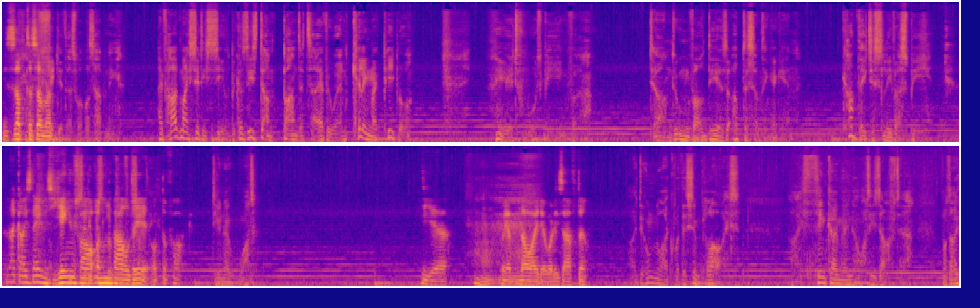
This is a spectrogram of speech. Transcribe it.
He's up to some... I figured that's what was happening. I've had my city sealed because these damn bandits are everywhere and killing my people. It would be Ingvar. Damned Unvaldir's up to something again. Can't they just leave us be? That guy's name is Yingvar Unvaldir. What the fuck? Do you know what? Yeah. We have no idea what he's after. I don't like what this implies. I think I may know what he's after, but I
